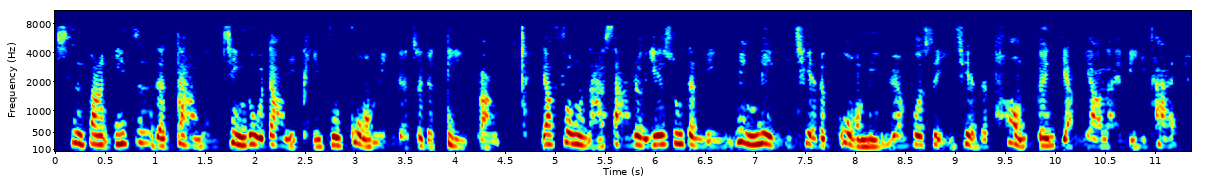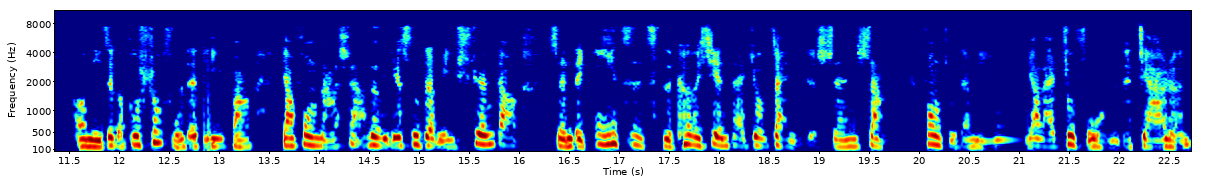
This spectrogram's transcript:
释放医治的大能，进入到你皮肤过敏的这个地方。要奉拿撒勒耶稣的名，命令一切的过敏源或是一切的痛跟痒要来离开。哦，你这个不舒服的地方，要奉拿撒勒耶稣的名宣告神的医治，此刻现在就在你的身上。奉主的名要来祝福我们的家人，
